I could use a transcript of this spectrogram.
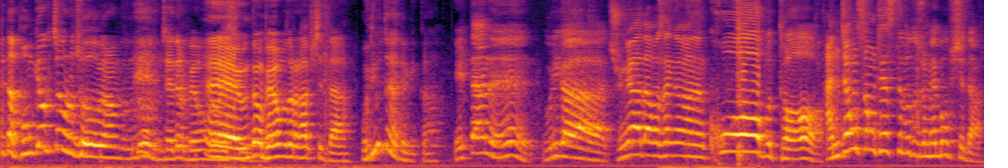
일단 본격적으로 저 여러분 운동을 좀 제대로 배워보도록 네, 하겠습니다. 운동 배워보도록 합시다. 어디부터 해야 됩니까? 일단은 우리가 중요하다고 생각하는 코어부터 안정성 테스트부터 좀 해봅시다.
